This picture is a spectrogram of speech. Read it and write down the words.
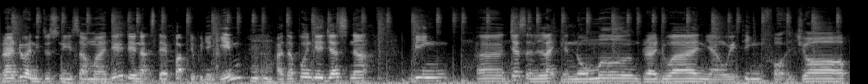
Raduan itu sendiri sama ada dia nak step up dia punya game mm-hmm. ataupun dia just nak being uh, just like a normal graduan yang waiting for a job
